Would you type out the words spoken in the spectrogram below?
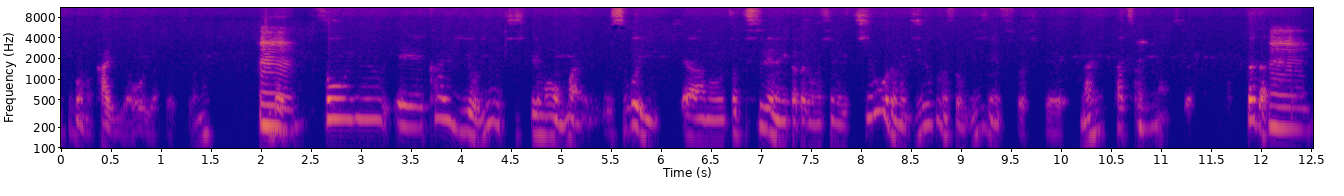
規模の会議が多いわけですよね。うん。そういう、えー会議を誘致しても、まあ、すごい、あの、ちょっと失礼な言い方かもしれないけど、地方でも十分そのビジネスとして成り立つはずなんですよ。ただ、うん。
